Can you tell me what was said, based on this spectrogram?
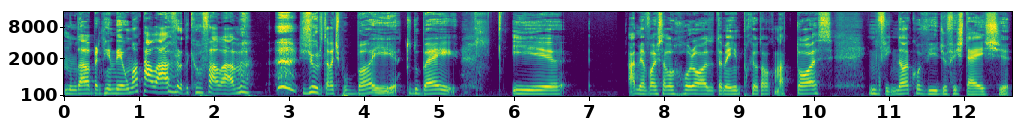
não dava para entender uma palavra do que eu falava. Juro, tava tipo, bye, tudo bem. E a minha voz estava horrorosa também, porque eu tava com uma tosse. Enfim, não é Covid, eu fiz teste.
